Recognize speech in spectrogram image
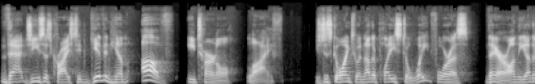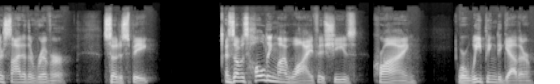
that Jesus Christ had given him of eternal life. He's just going to another place to wait for us there on the other side of the river, so to speak. As I was holding my wife as she's crying, we're weeping together.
